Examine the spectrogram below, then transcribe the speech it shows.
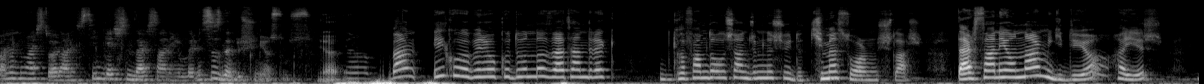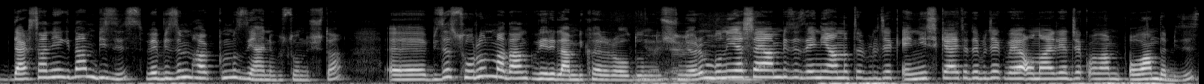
Ben üniversite öğrencisiyim. Geçtim dershane yıllarını. Siz ne düşünüyorsunuz? Ya, Ya ben ilk o haberi okuduğumda zaten direkt kafamda oluşan cümle şuydu. Kime sormuşlar? Dershaneye onlar mı gidiyor? Hayır. Dershaneye giden biziz ve bizim hakkımız yani bu sonuçta. Ee, bize sorulmadan verilen bir karar olduğunu Yani düşünüyorum. evet. Bunu yaşayan biziz. En iyi anlatabilecek, en iyi şikayet edebilecek veya onaylayacak olan olan da biziz.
